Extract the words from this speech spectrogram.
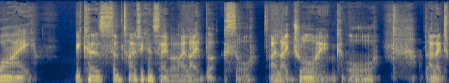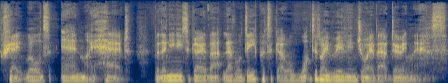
why. Because sometimes you can say, well, I like books or I like drawing or I like to create worlds in my head. But then you need to go that level deeper to go, well, what did I really enjoy about doing this?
